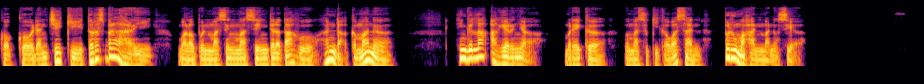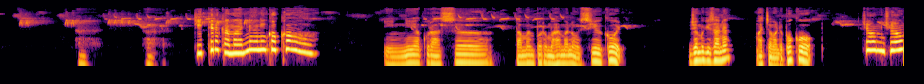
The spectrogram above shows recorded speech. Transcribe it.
Koko dan Ciki terus berlari walaupun masing-masing tidak tahu hendak ke mana. Hinggalah akhirnya mereka memasuki kawasan perumahan manusia. Kita dah ke mana ni, Koko? Ini aku rasa taman perumahan manusia kot. Jom pergi sana. Macam ada pokok. Jom, jom.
